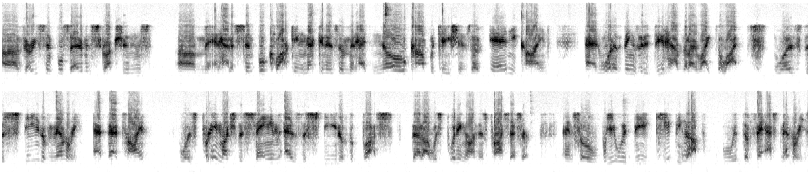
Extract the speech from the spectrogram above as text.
a very simple set of instructions. Um, it had a simple clocking mechanism. It had no complications of any kind. And one of the things that it did have that I liked a lot was the speed of memory at that time was pretty much the same as the speed of the bus that I was putting on this processor. And so we would be keeping up with the fast memories.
